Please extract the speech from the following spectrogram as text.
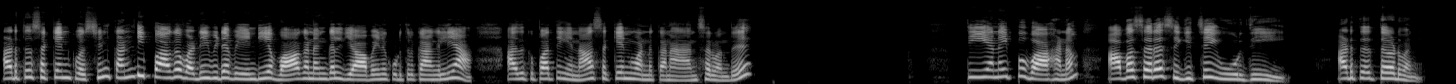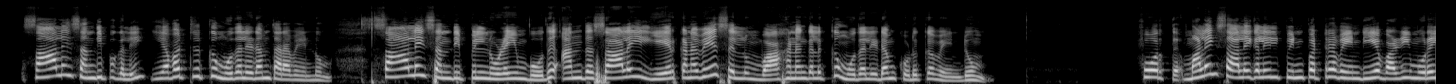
அடுத்து செகண்ட் கொஸ்டின் கண்டிப்பாக வழிவிட வேண்டிய வாகனங்கள் யாவைன்னு கொடுத்துருக்காங்க இல்லையா? அதுக்கு பார்த்தீங்கன்னா செகண்ட் ஒன்னுக்கான ஆன்சர் வந்து தீயணைப்பு வாகனம் அவசர சிகிச்சை ஊர்தி. அடுத்த தேர்ட் ஒன் சாலை சந்திப்புகளில் எவற்றுக்கு முதலிடம் தர வேண்டும்? சாலை சந்திப்பில் நுழையும் போது அந்த சாலையில் ஏற்கனவே செல்லும் வாகனங்களுக்கு முதலிடம் கொடுக்க வேண்டும். ஃபோர்த்து மலை சாலைகளில் பின்பற்ற வேண்டிய வழிமுறை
